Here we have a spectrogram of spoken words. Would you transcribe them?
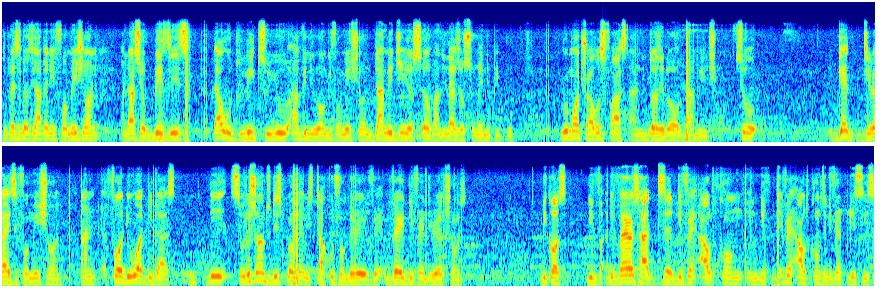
the person doesn't have any information and that's your basis. That would lead to you having the wrong information damaging yourself and the lives of so many people. Rumor travels fast and it does a lot of damage. So get the right information. And for the world leaders the solution to this problem is tackled from very very, very different directions because the, the virus had uh, different outcome in dif- different outcomes in different places.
